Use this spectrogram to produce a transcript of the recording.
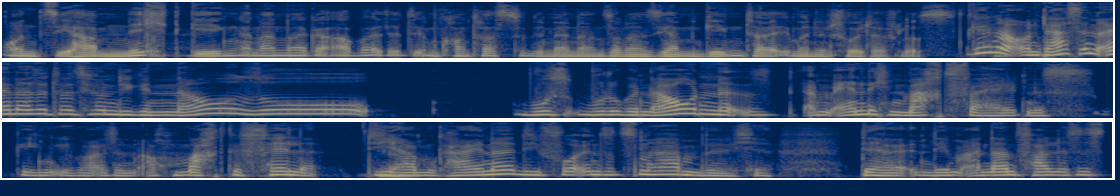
Und sie haben nicht gegeneinander gearbeitet im Kontrast zu den Männern, sondern sie haben im Gegenteil immer den Schulterschluss. Genau, und das in einer Situation, die genauso wo du genau ne, am ähnlichen Machtverhältnis gegenüber, also auch Machtgefälle, die ja. haben keine, die vor ihnen sitzen haben welche. Der, in dem anderen Fall ist es,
